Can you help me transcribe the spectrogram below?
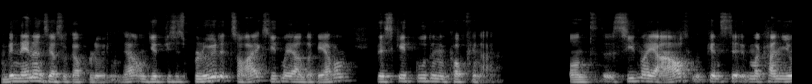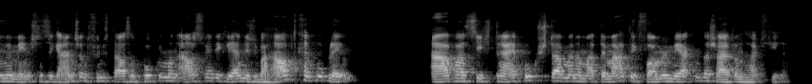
Wir nennen es ja sogar blödeln. Ja? Und dieses blöde Zeug, sieht man ja an der Werbung, das geht gut in den Kopf hinein. Und das sieht man ja auch, man kann junge Menschen sich anschauen, 5000 Pokémon auswendig lernen, ist überhaupt kein Problem aber sich drei Buchstaben einer Mathematikformel merken, da scheitern halt viele.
